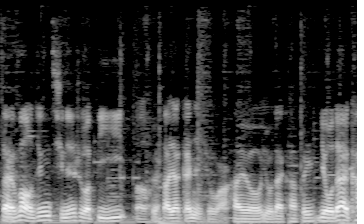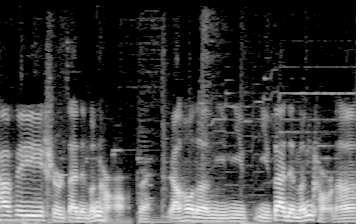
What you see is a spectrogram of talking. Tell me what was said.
在望京麒麟社 B 一啊对，大家赶紧去玩。还有有待咖啡，有代咖啡是在那门口，对，然后呢，你你你在那门口呢，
